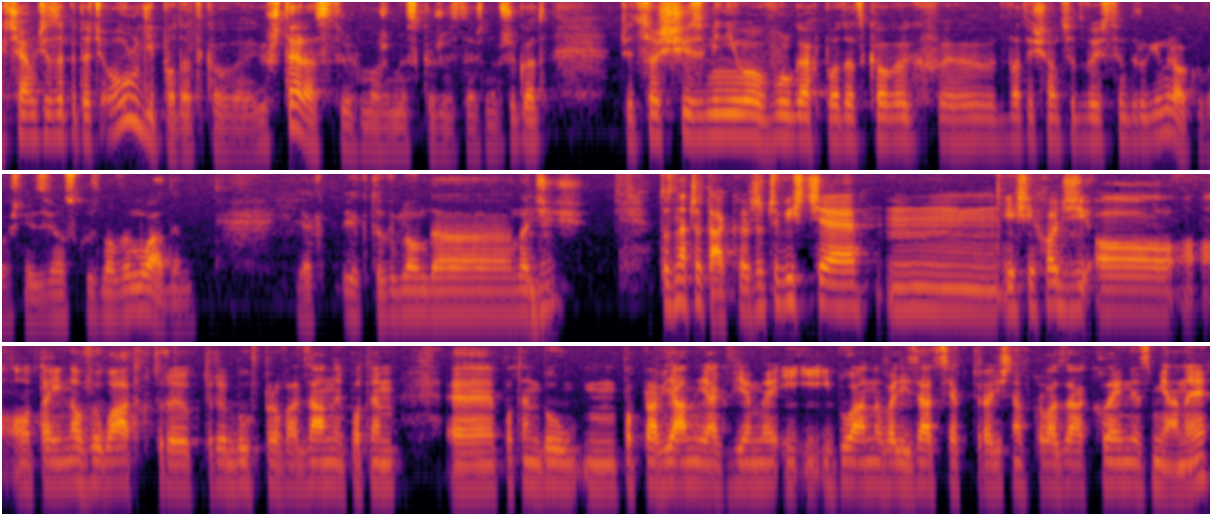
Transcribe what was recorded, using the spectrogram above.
Chciałem Cię zapytać o ulgi podatkowe, już teraz z których możemy skorzystać. Na przykład, czy coś się zmieniło w ulgach podatkowych w 2022 roku, właśnie w związku z Nowym Ładem? Jak, jak to wygląda na mhm. dziś? To znaczy tak, rzeczywiście mm, jeśli chodzi o, o, o ten nowy ład, który, który był wprowadzany, potem, e, potem był mm, poprawiany, jak wiemy, i, i była nowelizacja, która gdzieś tam wprowadzała kolejne zmiany,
